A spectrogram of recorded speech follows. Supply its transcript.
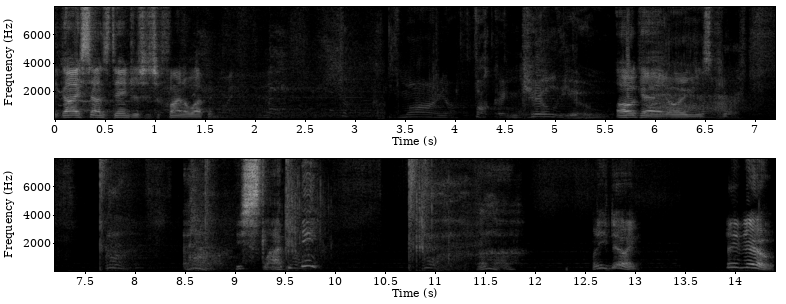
The guy sounds dangerous as a final weapon. I'll fucking kill you. Okay, or you just kill. You slapping me? Uh, what are you doing? What do you do?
